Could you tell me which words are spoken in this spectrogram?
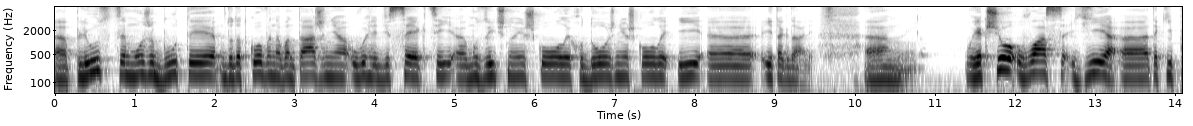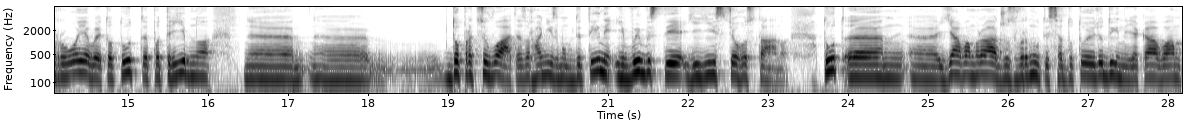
Е, плюс це може бути додаткове навантаження у вигляді секцій е, музичної школи, художньої школи і, е, і так далі. Ем, Якщо у вас є е, такі прояви, то тут потрібно е, е, допрацювати з організмом дитини і вивести її з цього стану. Тут е, е, я вам раджу звернутися до тої людини, яка вам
